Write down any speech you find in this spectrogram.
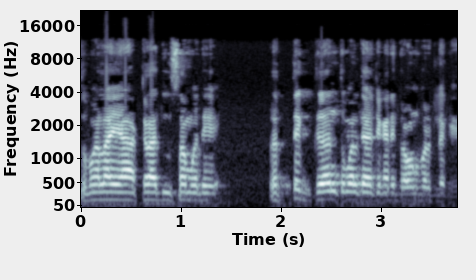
तुम्हाला या अकरा दिवसामध्ये प्रत्येक जण तुम्हाला त्या ठिकाणी ग्राउंडवर लागेल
